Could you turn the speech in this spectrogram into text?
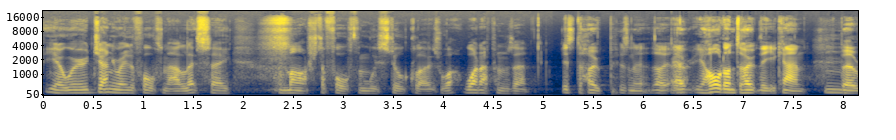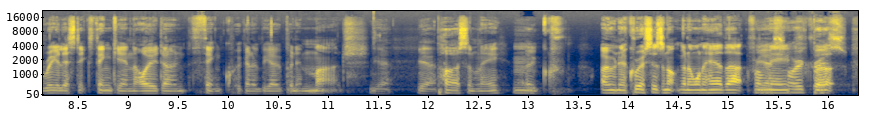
you know, we're January the fourth now. Let's say March the fourth, and we're still closed. What what happens then? It's the hope, isn't it? Like, Yeah. Mm. uh, You hold on to hope that you can, but realistic thinking, I don't think we're going to be open in March. Yeah, yeah, personally. Cr- owner Chris is not going to want to hear that from Mm. Yeah, me. sorry, Chris. But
